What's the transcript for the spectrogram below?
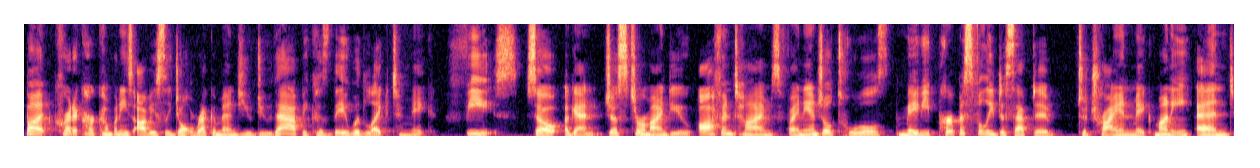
But credit card companies obviously don't recommend you do that because they would like to make fees. So, again, just to remind you, oftentimes financial tools may be purposefully deceptive to try and make money. And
